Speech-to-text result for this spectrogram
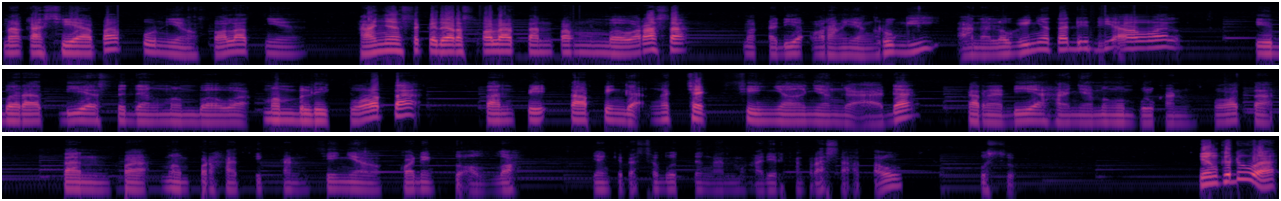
maka siapa pun yang sholatnya hanya sekedar sholat tanpa membawa rasa, maka dia orang yang rugi. Analoginya tadi di awal, ibarat dia sedang membawa membeli kuota, tapi tapi nggak ngecek sinyalnya nggak ada karena dia hanya mengumpulkan kuota tanpa memperhatikan sinyal connect to Allah yang kita sebut dengan menghadirkan rasa atau khusyuk. Yang kedua,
